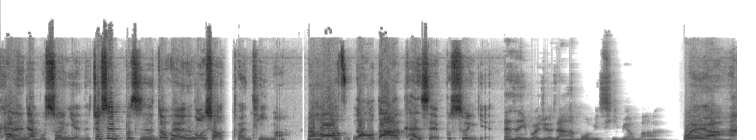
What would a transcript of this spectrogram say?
看人家不顺眼的，就是不是都会有那种小团体吗？然后老大看谁不顺眼，但是你不会觉得这样很莫名其妙吗？会啊，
